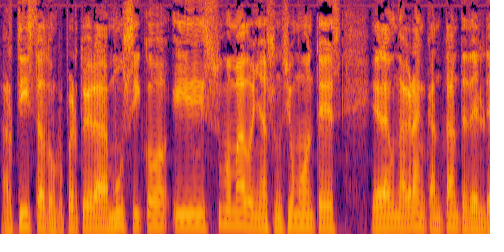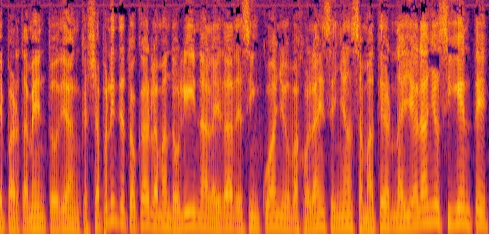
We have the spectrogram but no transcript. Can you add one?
artista. Don Ruperto era músico y su mamá, doña Asunción Montes, era una gran cantante del departamento de Ancash. Aprende a tocar la mandolina a la edad de cinco años bajo la enseñanza materna y al año siguiente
